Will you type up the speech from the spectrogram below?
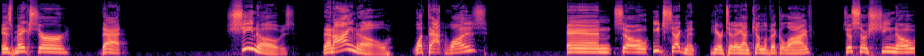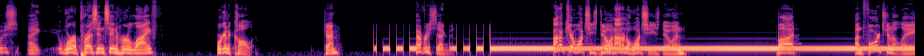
is make sure that she knows that I know what that was. And so each segment here today on Ken Levick Live, just so she knows we're a presence in her life, we're going to call her. Okay? Every segment. I don't care what she's doing. I don't know what she's doing. But unfortunately,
